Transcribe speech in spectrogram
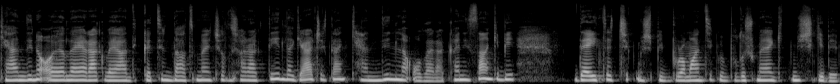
kendini oyalayarak veya dikkatini dağıtmaya çalışarak değil de gerçekten kendinle olarak. Hani sanki bir date çıkmış, bir romantik bir buluşmaya gitmiş gibi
